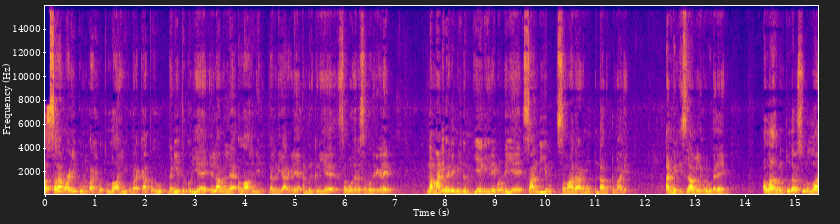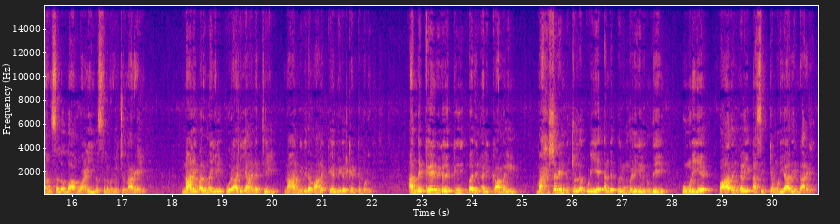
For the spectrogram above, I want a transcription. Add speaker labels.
Speaker 1: அஸ்லாம் வலைக்கும் வரமத்துல்லாஹி வரகாத்தகு கணியத்திற்குரிய எல்லாமல்ல அல்லாஹுவின் நல்லடியார்களே அன்பிற்குரிய சகோதர சகோதரிகளே நம் அனைவர்கள் மீதும் ஏக இறைவனுடைய சாந்தியும் சமாதானமும் உண்டாகட்டுமாக. அன்பின் இஸ்லாமிய உறவுகளே அல்லாஹுவின் தூதர் ரசூலுல்லாஹி சல்லாஹு அலி வசலம் அவர்கள் சொன்னார்கள் நாளை மறுமையில் ஒரு அடியானிடத்தில் நான்கு விதமான கேள்விகள் கேட்கப்படும். அந்த கேள்விகளுக்கு பதில் அளிக்காமல் மஹஷர் என்று சொல்லக்கூடிய அந்த பெரும் வெளியிலிருந்து உங்களுடைய பாதங்களை அசைக்க முடியாது என்றார்கள்.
